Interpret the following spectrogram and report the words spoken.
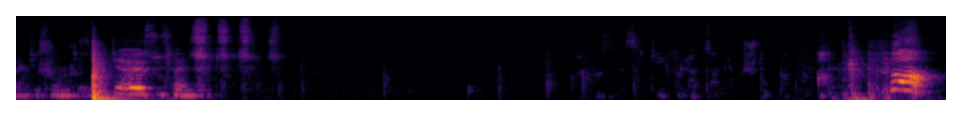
Sus bence sence. Bence sus bence. Kafasına sirkeyi fırlatsam ya da şu toprakla. Al. Ah!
